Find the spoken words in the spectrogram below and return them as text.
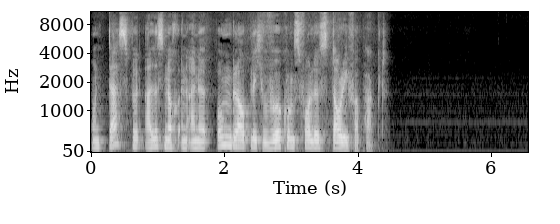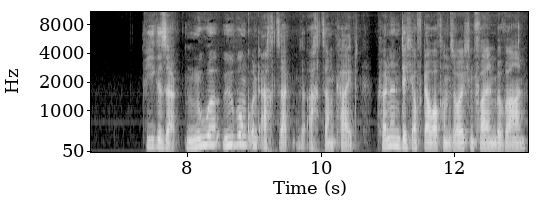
Und das wird alles noch in eine unglaublich wirkungsvolle Story verpackt. Wie gesagt, nur Übung und Achtsamkeit können dich auf Dauer von solchen Fallen bewahren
